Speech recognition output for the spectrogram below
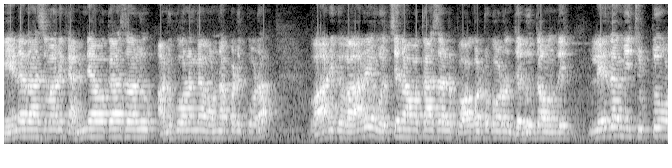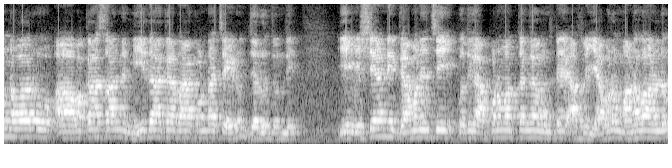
మీనరాశి వారికి అన్ని అవకాశాలు అనుకూలంగా ఉన్నప్పటికీ కూడా వారికి వారే వచ్చిన అవకాశాలు పోగొట్టుకోవడం జరుగుతూ ఉంది. లేదా మీ చుట్టూ ఉన్నవారు ఆ అవకాశాన్ని మీ దాకా రాకుండా చేయడం జరుగుతుంది. ఈ విషయాన్ని గమనించి కొద్దిగా అప్రమత్తంగా ఉంటే అసలు ఎవరు మనవాళ్ళు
